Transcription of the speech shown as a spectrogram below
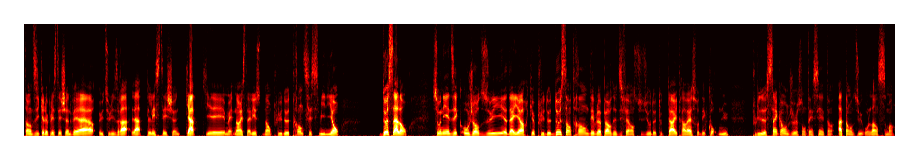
tandis que le PlayStation VR utilisera la PlayStation 4, qui est maintenant installée dans plus de 36 millions de salons. Sony indique aujourd'hui d'ailleurs que plus de 230 développeurs de différents studios de toute taille travaillent sur des contenus. Plus de 50 jeux sont ainsi atten- attendus au lancement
